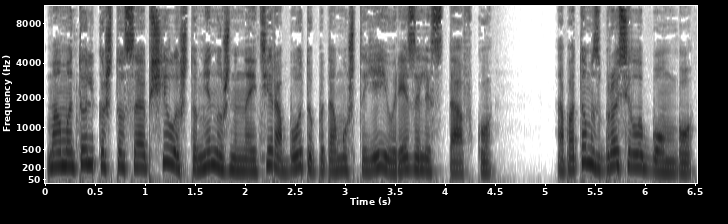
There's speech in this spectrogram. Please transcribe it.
Мама только что сообщила, что мне нужно найти работу, потому что ей урезали ставку. А потом сбросила бомбу.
